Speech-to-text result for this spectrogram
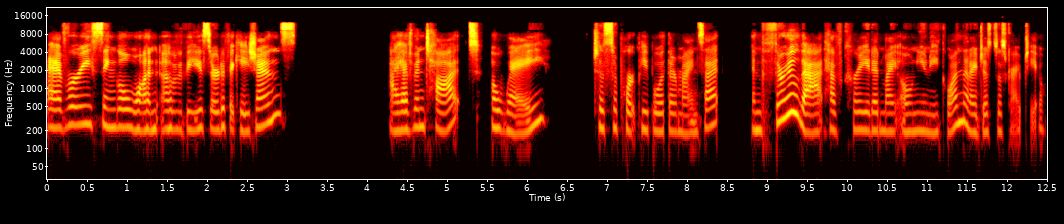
every single one of these certifications, I have been taught a way to support people with their mindset. And through that, have created my own unique one that I just described to you.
